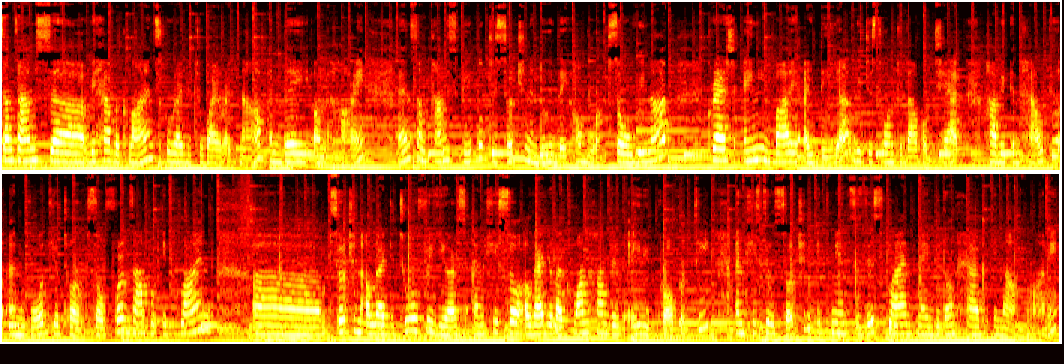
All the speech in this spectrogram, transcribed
sometimes uh, we have a clients who ready to buy right now and they on the high and sometimes people just searching and doing their homework. So we not crash anybody idea. We just want to double check how we can help you and what your terms so for example if client uh, searching already two or three years and he saw already like 180 property and he's still searching. It means this client maybe don't have enough money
